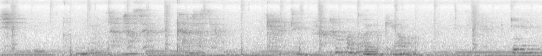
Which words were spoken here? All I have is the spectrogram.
10. 오, 잘하셨어요. 잘하셨어요. 이제 한 번 더 해볼게요. 1,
